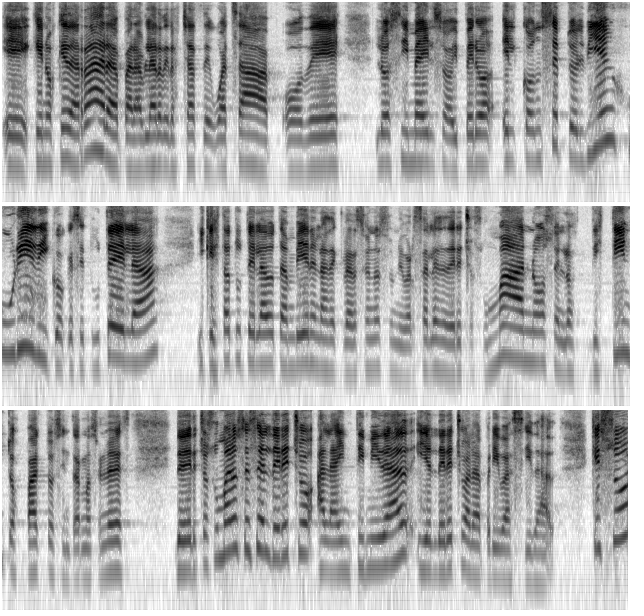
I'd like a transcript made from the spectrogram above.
eh, que nos queda rara para hablar de los chats de WhatsApp o de los emails hoy, pero el concepto, el bien jurídico que se tutela y que está tutelado también en las declaraciones universales de derechos humanos, en los distintos pactos internacionales de derechos humanos, es el derecho a la intimidad y el derecho a la privacidad, que son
